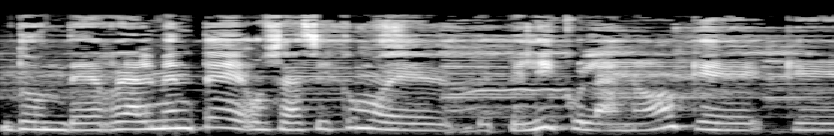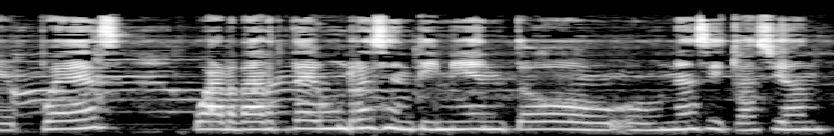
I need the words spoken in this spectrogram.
donde realmente, o sea, así como de, de película, ¿no? Que, que puedes guardarte un resentimiento o, una situación,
